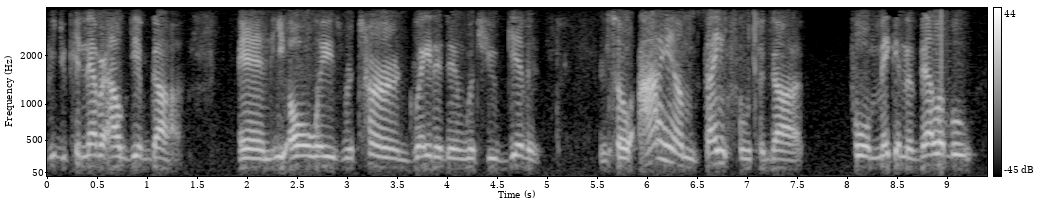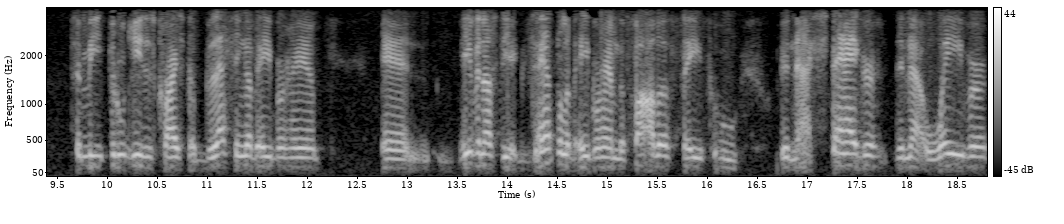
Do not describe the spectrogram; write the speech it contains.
you can never outgive God, and He always return greater than what you've given. And so I am thankful to God for making available to me through Jesus Christ the blessing of Abraham and giving us the example of Abraham, the father of faith, who did not stagger, did not waver,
